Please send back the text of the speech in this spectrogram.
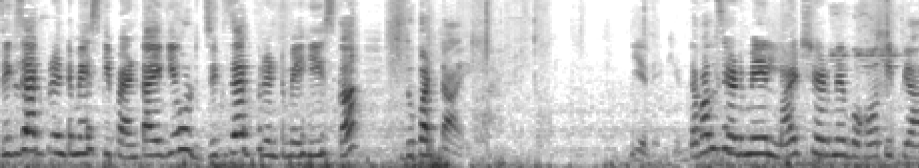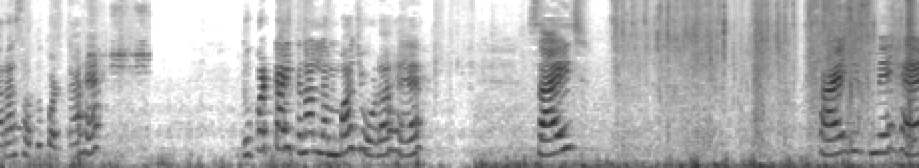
जिगजैग प्रिंट में इसकी पैंट आएगी और जिगजैग प्रिंट में ही इसका दुपट्टा आएगा। ये देखिए डबल शेड में लाइट शेड में बहुत ही प्यारा सा दुपट्टा है। दुपट्टा इतना लंबा चौड़ा है। साइज़ साइज़ इसमें है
